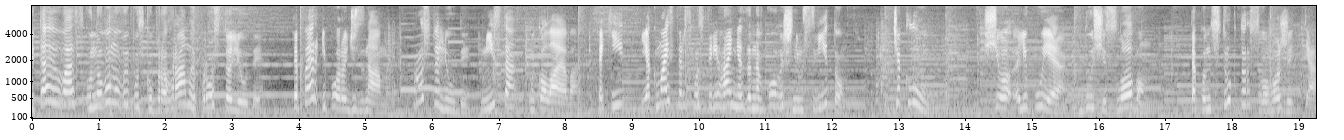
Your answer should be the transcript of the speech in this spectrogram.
Вітаю вас у новому випуску програми Просто люди. Тепер і поруч з нами просто люди міста Миколаєва, такі, як майстер спостерігання за навколишнім світом, чаклун, що лікує душі словом та конструктор свого життя.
